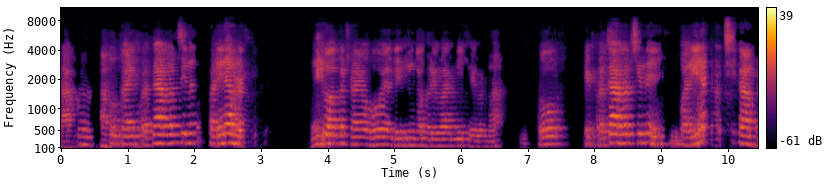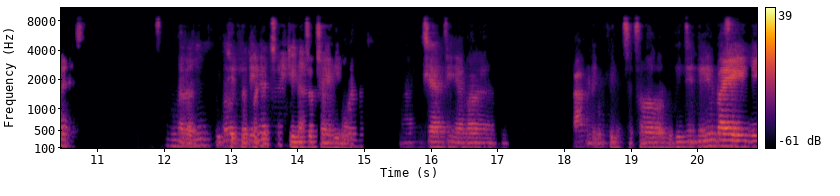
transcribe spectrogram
આપણું કાર્ય પ્રચાર લક્ષી નથી પરિણામ લક્ષી નીચો આકર્ષાયો હોય દીર્ઘકાળ પરિવારની સેવામાં તો એ પ્રચાર લક્ષી નહીં પરિણામ લક્ષી કામ કરે છે. વિદ્યાર્થી અમારા દિલીપભાઈ જે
